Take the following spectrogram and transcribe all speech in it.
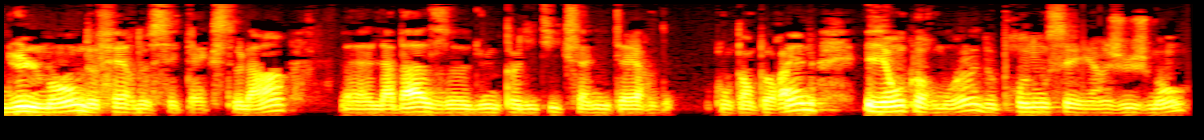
nullement de faire de ces textes-là la base d'une politique sanitaire contemporaine et encore moins de prononcer un jugement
